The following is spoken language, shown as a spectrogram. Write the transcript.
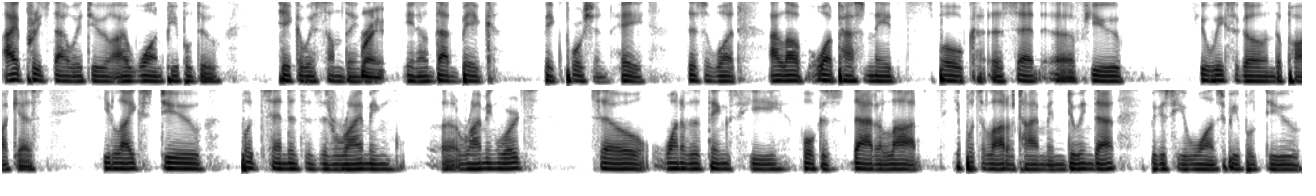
I preach that way too. I want people to take away something, Right. You know, that big, big portion. Hey, this is what I love. What Pastor Nate spoke uh, said a few few weeks ago in the podcast. He likes to put sentences in rhyming uh, rhyming words. So one of the things he focused that a lot. He puts a lot of time in doing that because he wants people to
